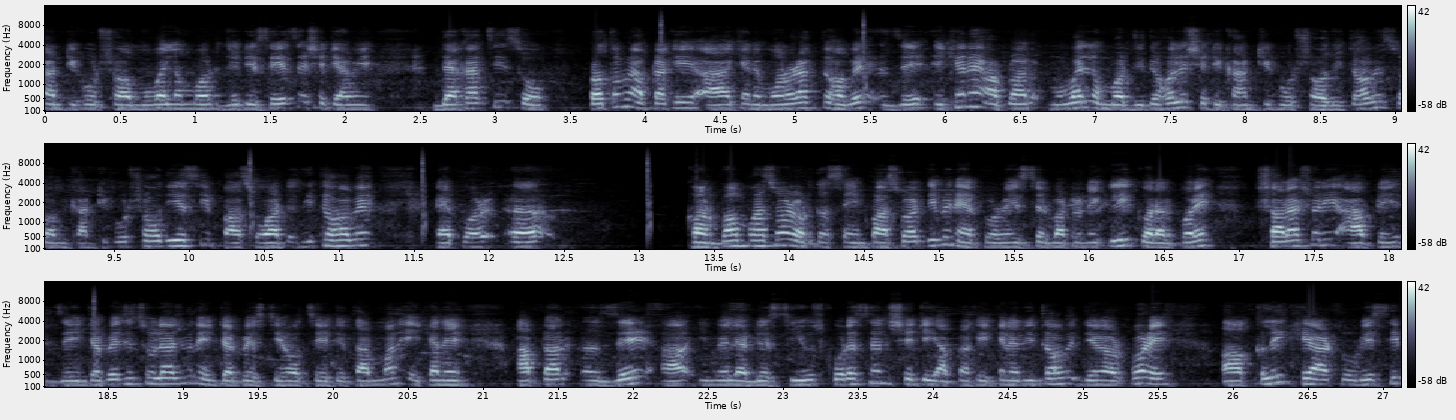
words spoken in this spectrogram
কান্ট্রি কোড সহ মোবাইল নম্বর যেটি সেইসে সেটি আমি দেখাচ্ছি। সো প্রথমে আপনাকে এখানে মনে রাখতে হবে যে এখানে আপনার মোবাইল নম্বর দিতে হলে সেটি কান্ট্রি কোড সহ দিতে হবে। সো আমি কান্ট্রি কোড সহ দিয়েছি, পাসওয়ার্ড দিতে হবে। এরপর কনফার্ম পাসওয়ার্ড অর্থাৎ সেম পাসওয়ার্ড দিবেন, এরপর রেজিস্টার বাটনে ক্লিক করার পরে সরাসরি আপনি যে ইন্টারফেসে চলে আসবেন ইন্টারফেসটি হচ্ছে এটি। তার মানে এখানে আপনার যে ইমেল অ্যাড্রেস ইউজ করেছেন, সেটি আপনাকে এখানে দিতে হবে। দেওয়ার পরে click here to receive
